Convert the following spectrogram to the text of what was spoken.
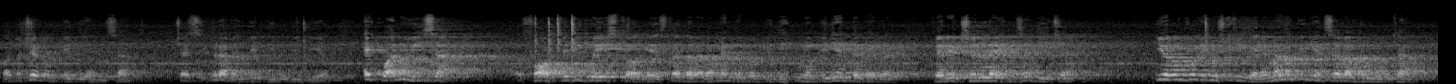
Quando c'è l'obbedienza, c'è sicuramente il dito di Dio. E qua Luisa, forte di questo, che è stata veramente un obbediente per, per eccellenza, dice, io non volevo scrivere, ma l'obbedienza l'ha voluta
